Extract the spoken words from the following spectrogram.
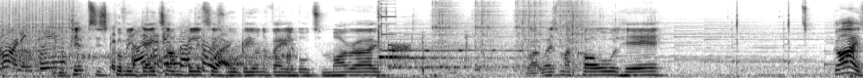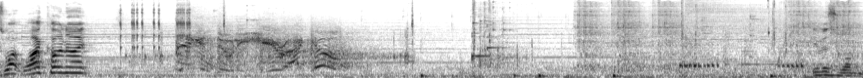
Good morning, team. Eclipse is coming. time to get Daytime back abilities will be unavailable tomorrow. Right, where's my coal here? Guys, why, why can't I... Digging duty. Here I come. Give us one more.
